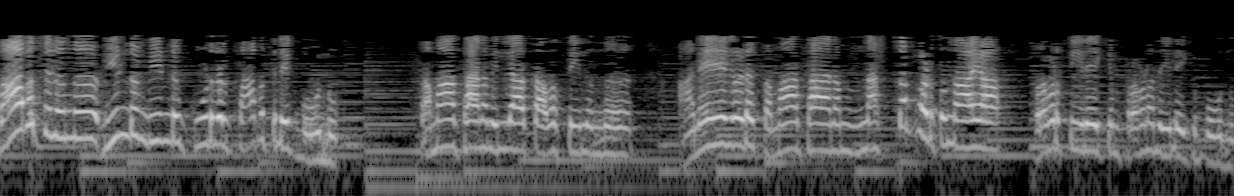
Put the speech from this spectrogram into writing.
പാപത്തിൽ നിന്ന് വീണ്ടും വീണ്ടും കൂടുതൽ പാപത്തിലേക്ക് പോകുന്നു. സമാധാനമില്ലാത്ത അവസ്ഥയിൽ നിന്ന് അനേകരുടെ സമാധാനം നഷ്ടപ്പെടുത്തുന്നതായ പ്രവൃത്തിയിലേക്കും പ്രവണതയിലേക്കും പോകുന്നു.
